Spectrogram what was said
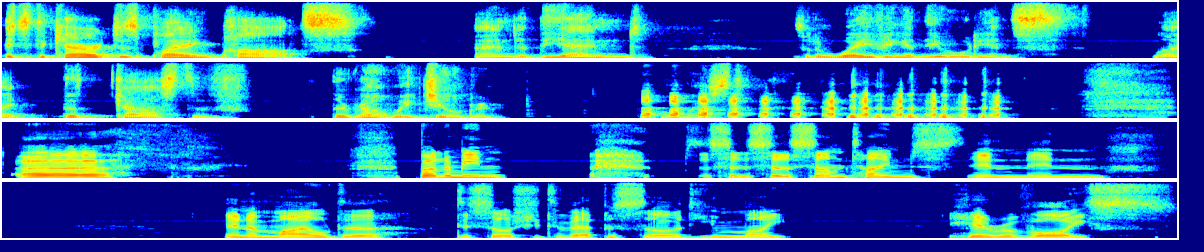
it's the characters playing parts, and at the end, sort of waving at the audience like the cast of the Railway Children, almost. uh, but I mean, so, so sometimes in in in a milder dissociative episode, you might hear a voice,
